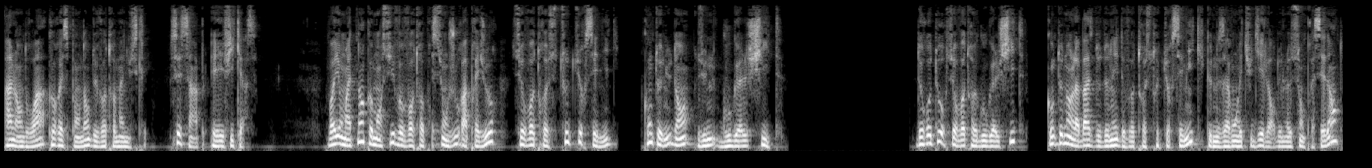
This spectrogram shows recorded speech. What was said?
à l'endroit correspondant de votre manuscrit. C'est simple et efficace. Voyons maintenant comment suivre votre pression jour après jour sur votre structure scénique contenue dans une Google Sheet. De retour sur votre Google Sheet, contenant la base de données de votre structure scénique que nous avons étudiée lors d'une leçon précédente,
